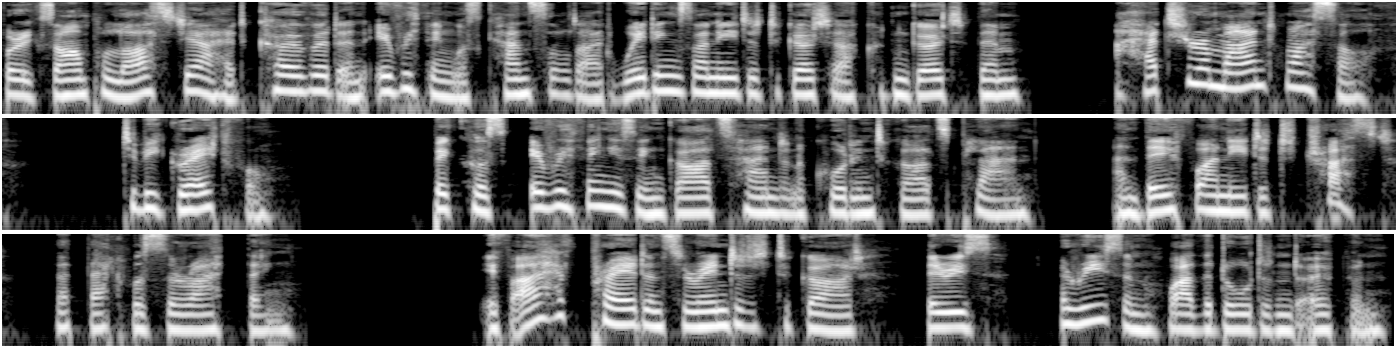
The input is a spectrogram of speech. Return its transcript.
For example, last year I had COVID and everything was cancelled. I had weddings I needed to go to. I couldn't go to them. I had to remind myself to be grateful because everything is in God's hand and according to God's plan. And therefore I needed to trust that that was the right thing. If I have prayed and surrendered to God, there is a reason why the door didn't open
